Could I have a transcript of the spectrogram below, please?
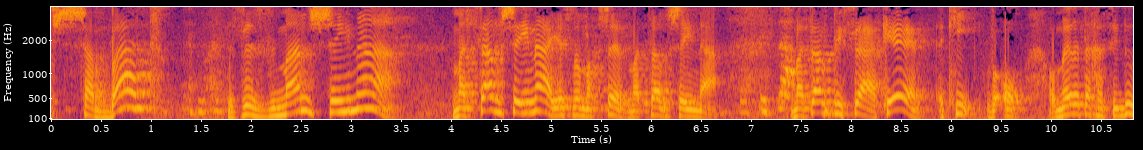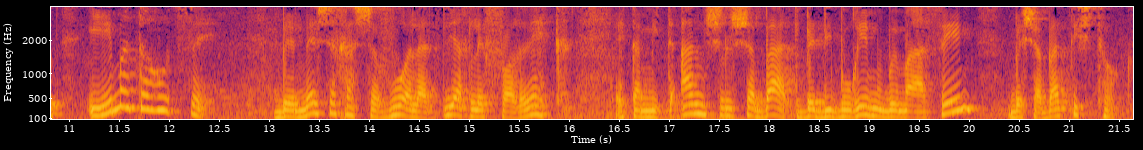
שבת זה זמן שינה. מצב שינה, יש במחשב, מצב שינה. מצב טיסה, כן. כי, או, אומרת החסידות, אם אתה רוצה במשך השבוע להצליח לפרק את המטען של שבת בדיבורים ובמעשים, בשבת תשתוק.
